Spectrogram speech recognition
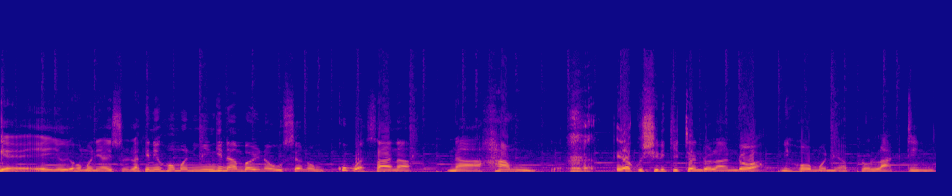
e, homoni ya estrogen. Lakini homoni nyingine ambayo ina uhusiano mkubwa sana na hamu ya kushiriki tendo la ndoa ni homoni ya prolactin.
